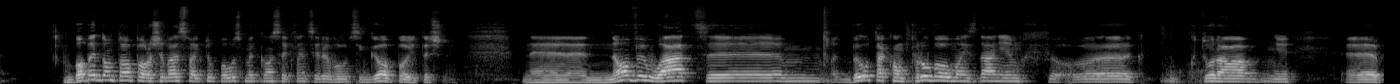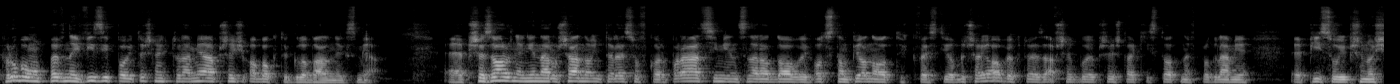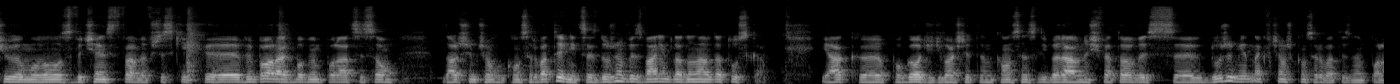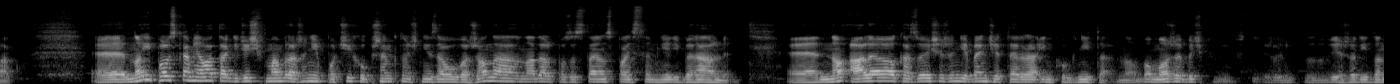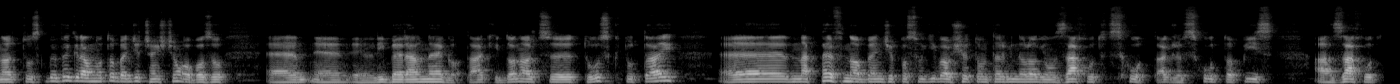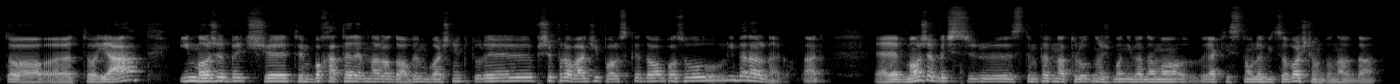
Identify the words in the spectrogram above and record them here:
bo będą to, proszę Państwa, i tu połóżmy konsekwencje rewolucji geopolitycznej. E, Nowy Ład był taką próbą, moim zdaniem, która E, próbą pewnej wizji politycznej, która miała przejść obok tych globalnych zmian. E, przezornie nie naruszano interesów korporacji międzynarodowych, odstąpiono od tych kwestii obyczajowych, które zawsze były przecież tak istotne w programie e, PiSu i przynosiły mu zwycięstwa we wszystkich wyborach, bowiem Polacy są w dalszym ciągu konserwatywni, co jest dużym wyzwaniem dla Donalda Tuska. Jak pogodzić właśnie ten konsens liberalny światowy z dużym jednak wciąż konserwatyzmem Polaków. E, no i Polska miała tak gdzieś, mam wrażenie, po cichu przemknąć niezauważona, nadal pozostając państwem nieliberalnym. E, no ale okazuje się, że nie będzie terra incognita, no bo może być, jeżeli, jeżeli Donald Tusk by wygrał, no to będzie częścią obozu e, liberalnego, tak? I Donald Tusk tutaj na pewno będzie posługiwał się tą terminologią zachód-wschód, tak? Że wschód to PiS, a Zachód to, to ja i może być e, tym bohaterem narodowym właśnie, który przyprowadzi Polskę do obozu liberalnego, tak? E, może być z tym pewna trudność, bo nie wiadomo, jak jest z tą lewicowością Donalda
